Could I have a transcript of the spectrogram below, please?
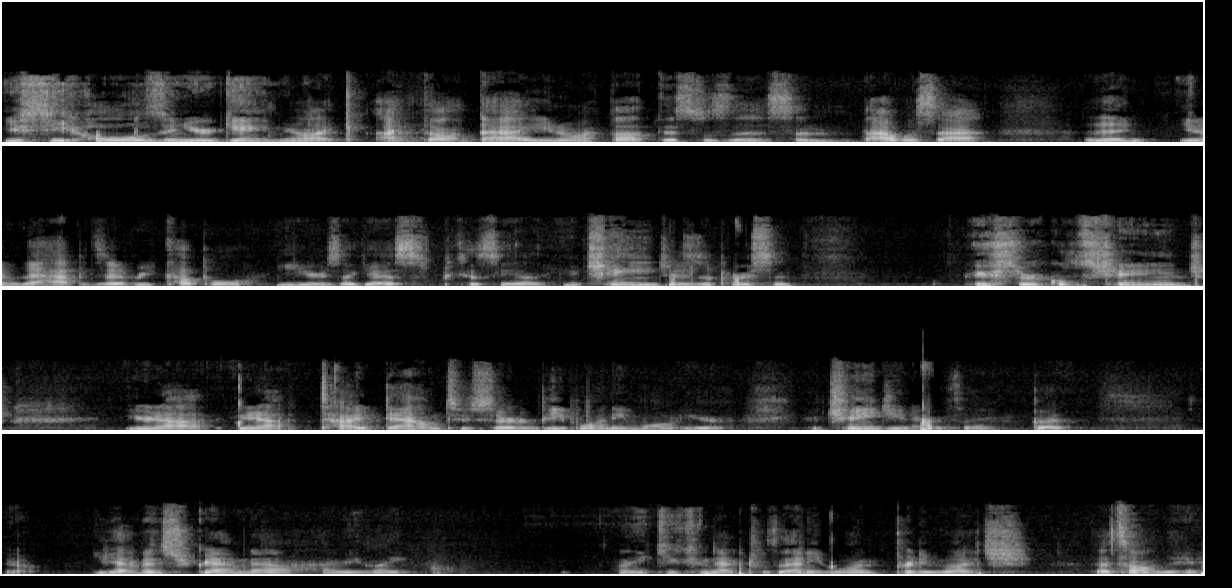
you see holes in your game you're like I thought that you know I thought this was this and that was that and then you know that happens every couple years, I guess, because you know you change as a person. Your circles change. You're not you're not tied down to certain people anymore. You're you're changing everything. But you know you have Instagram now. I mean, like like you connect with anyone pretty much that's on there.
